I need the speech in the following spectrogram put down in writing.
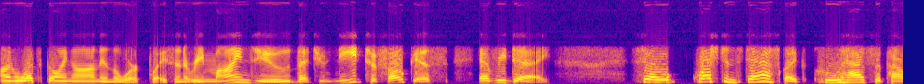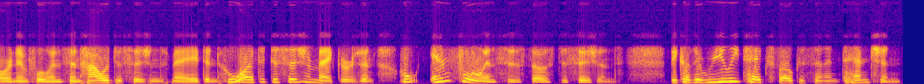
on what's going on in the workplace, and it reminds you that you need to focus every day. So questions to ask like who has the power and influence and how are decisions made and who are the decision makers and who influences those decisions? Because it really takes focus and intention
